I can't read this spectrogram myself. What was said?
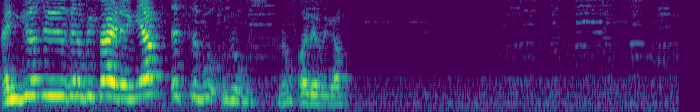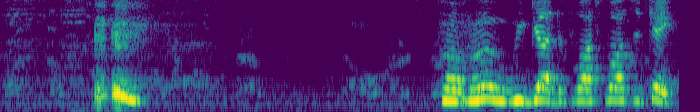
And guess who you're gonna be fighting? Yep, it's the, no? Oh, there we go. huh, huh, we got the frost frosted cake.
